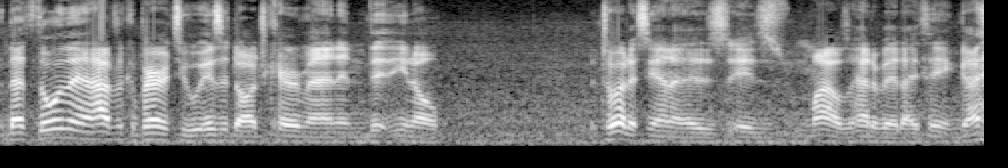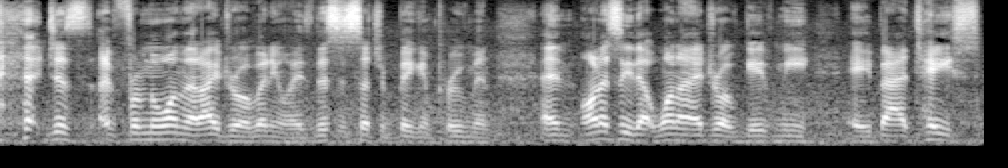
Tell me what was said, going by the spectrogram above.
that's the only thing i have to compare it to is a dodge caravan and you know Toyota Sienna is, is miles ahead of it, I think. just from the one that I drove, anyways, this is such a big improvement. And honestly, that one I drove gave me a bad taste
